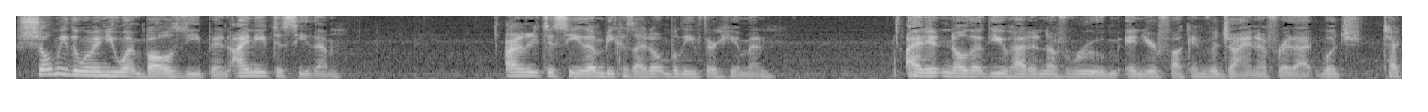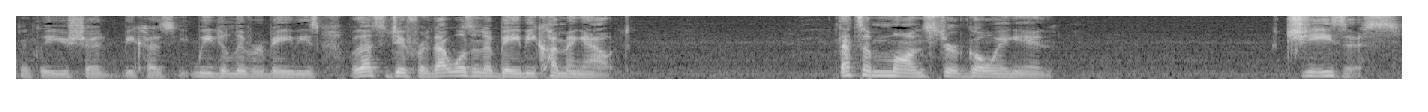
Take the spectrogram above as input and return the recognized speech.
Show me the women you went balls deep in. I need to see them. I need to see them because I don't believe they're human. I didn't know that you had enough room in your fucking vagina for that, which technically you should because we deliver babies. But that's different. That wasn't a baby coming out. That's a monster going in. Jesus.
